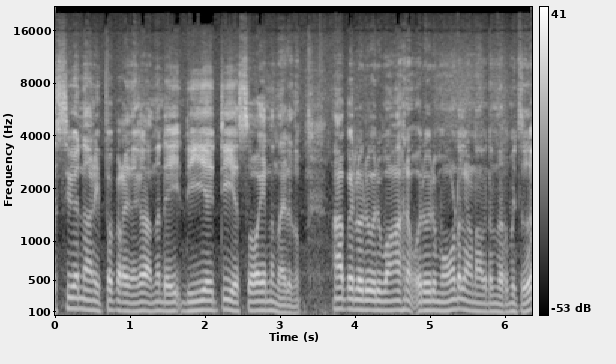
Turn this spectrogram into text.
S U N ആണ് ഇപ്പോൾ പറയുന്നത്. അന്ന് D D A T S O N എന്നായിരുന്നു. ആ പേരിലൊരു ഒരു വാഹനം ഒരു ഒരു മോഡലാണ് അവർ നിർമ്മിച്ചത്.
